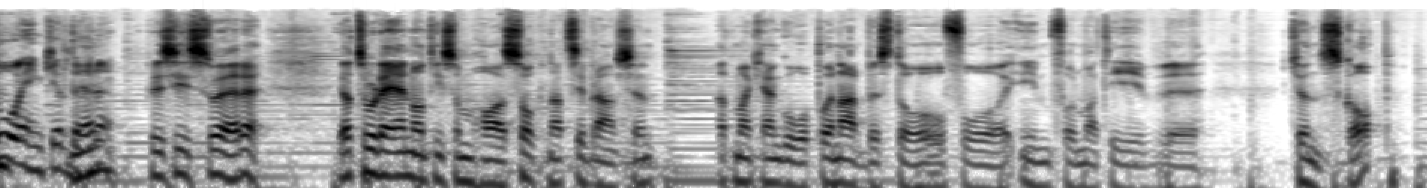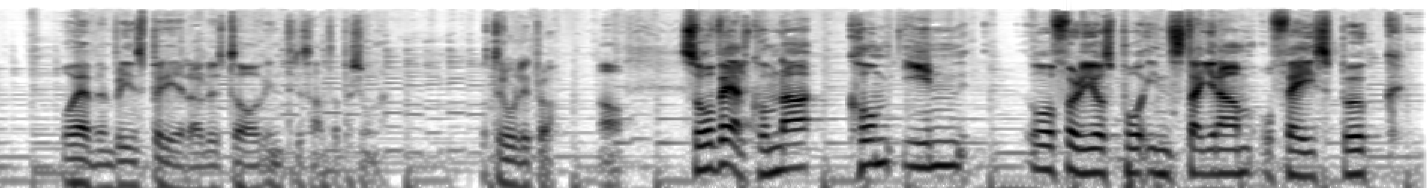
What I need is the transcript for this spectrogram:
Så enkelt är det. Precis så är det. Jag tror det är någonting som har saknats i branschen. Att man kan gå på en arbetsdag och få informativ eh, kunskap. Och även bli inspirerad av intressanta personer. Otroligt bra. Ja. Så välkomna, kom in och följ oss på Instagram och Facebook.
